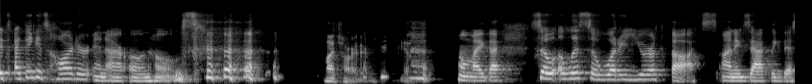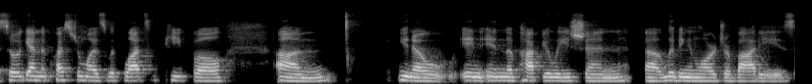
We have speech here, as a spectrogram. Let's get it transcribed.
It's, I think it's harder in our own homes. Much harder. Yes. Oh my God. So, Alyssa, what are your thoughts on exactly this? So, again, the question was with lots of people, um, you know, in, in the population uh, living in larger bodies,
